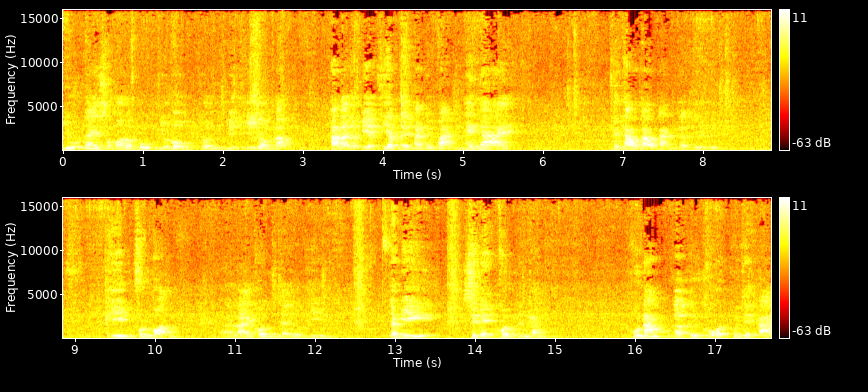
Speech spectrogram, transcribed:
อยู่ในสมรภูมิยุโรปจนเป็นที่ยอมรับ ถ้าเราจะเปรียบเทียบในปัจจุบันให้ง่าย ให้เท่าเท่ากันก็คือ ทีมฟุตบอลหลายคนจะดูทีม จะมี 11 คนเหมือนกัน ผู้นำก็คือโค้ชผู้จัดการ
